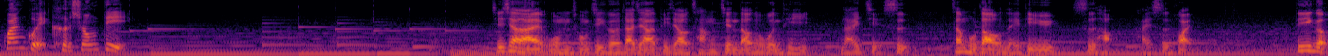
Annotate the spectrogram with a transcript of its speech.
官鬼克兄弟。接下来，我们从几个大家比较常见到的问题来解释占卜到雷地狱是好还是坏。第一个，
